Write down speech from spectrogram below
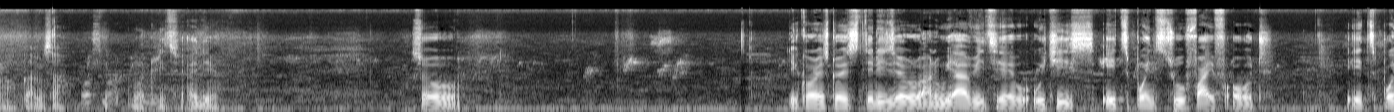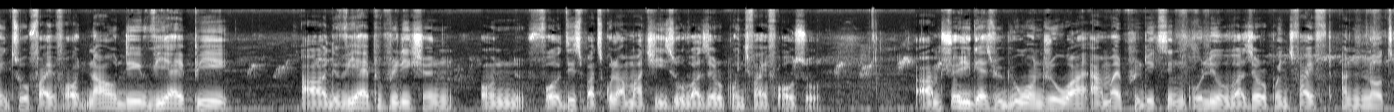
oh kamsa what great idea. So the correct score is 3-0 and we have it here which is 8.25 odd. 8.25 odd. Now the vip uh the vip prediction on for this particular match is over 0.5 also i'm sure you guys will be wondering why am i predicting only over 0.5 and not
